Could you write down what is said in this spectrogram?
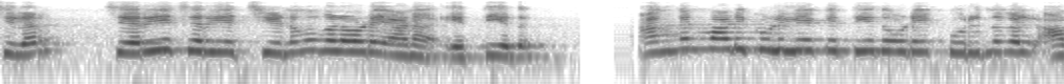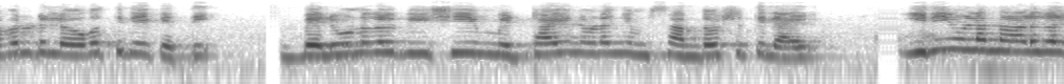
ചിലർ ചെറിയ ചെറിയ ചിണുങ്ങുകളോടെയാണ് എത്തിയത്. അംഗൻവാടിക്കുള്ളിലേക്ക് എത്തിയതോടെ കുരുന്നുകൾ അവരുടെ ലോകത്തിലേക്ക് എത്തി. ബലൂണുകൾ വീശിയും മിഠായി നുണഞ്ഞും സന്തോഷത്തിലായി. ഇനിയുള്ള നാളുകൾ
